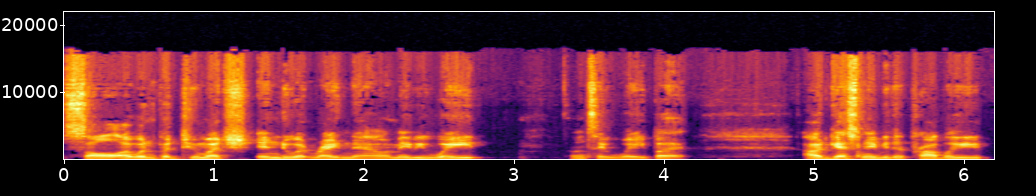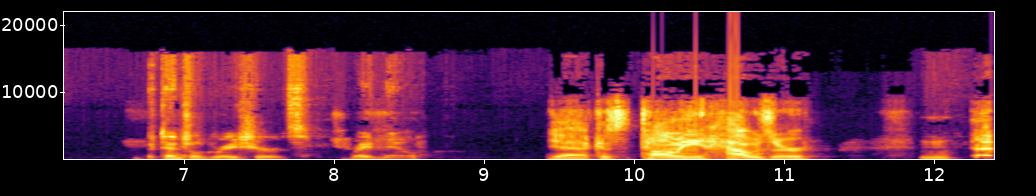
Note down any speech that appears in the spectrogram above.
salt. I wouldn't put too much into it right now, and maybe wait. I wouldn't say wait, but I would guess maybe they're probably potential gray shirts right now. Yeah, because Tommy Hauser Mhm. uh,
